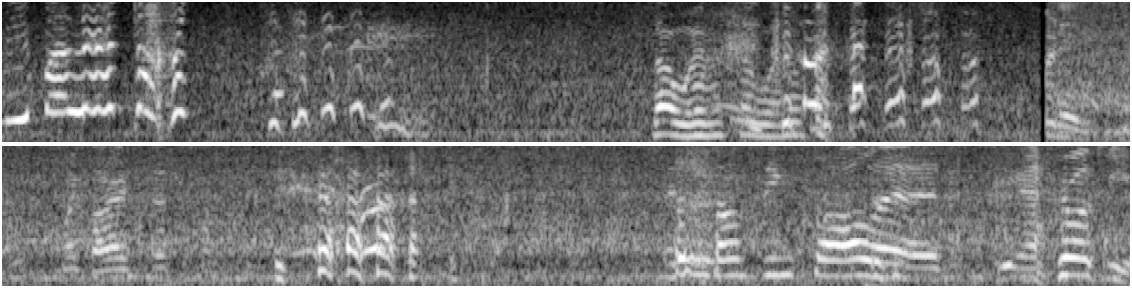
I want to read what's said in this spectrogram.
¡Mi paleta! Está bueno, está bueno. My God, It's something solid. Rocky,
